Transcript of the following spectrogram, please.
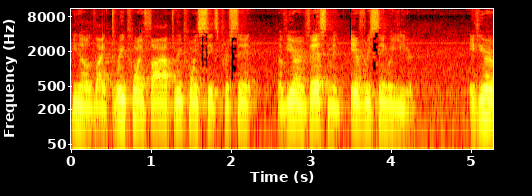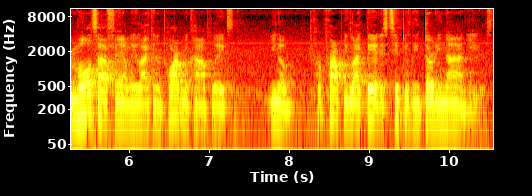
you know, like 3.5, 3.6% of your investment every single year. If you're in multifamily, like an apartment complex, you know, property like that is typically 39 years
